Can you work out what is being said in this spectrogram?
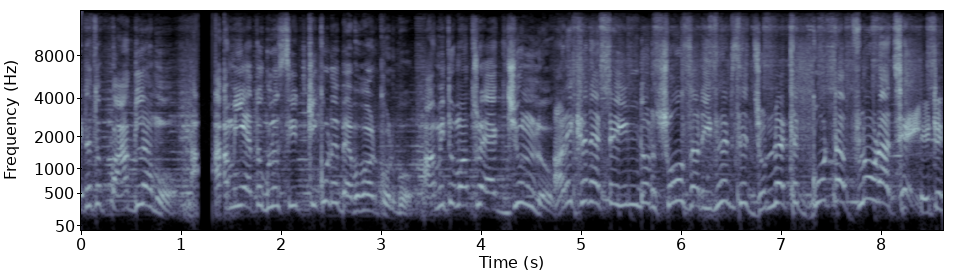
এটা তো পাগলামো। আমি এতগুলো সিট কি করে ব্যবহার করব? আমি তো মাত্র একজন লোক। আর এখানে একটা ইনডোর শোজ আর ইভেন্টস এর জন্য একটা গোটা ফ্লোর আছে। এটা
